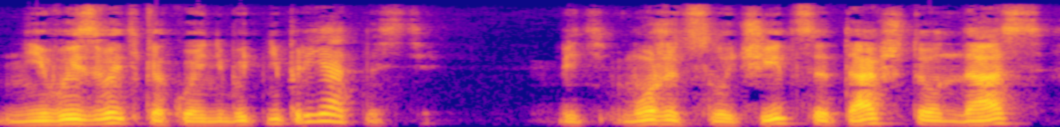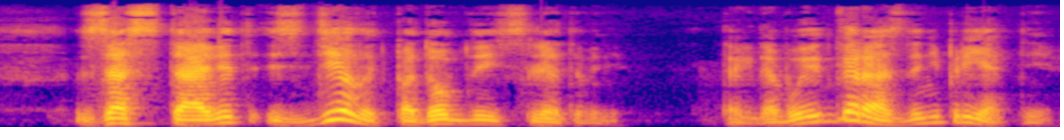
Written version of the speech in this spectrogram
не вызвать какой-нибудь неприятности. Ведь может случиться так, что нас заставит сделать подобное исследование. Тогда будет гораздо неприятнее.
